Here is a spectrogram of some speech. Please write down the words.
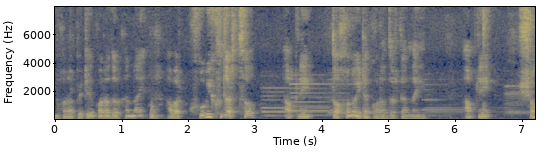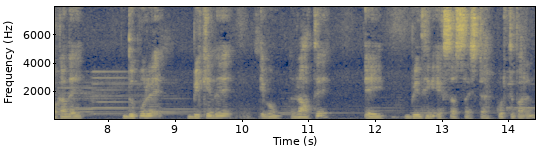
ভরা পেটেও করা দরকার নাই। আবার খুবই ক্ষুধার্থ আপনি তখনও এটা করা দরকার নাই। আপনি সকালে, দুপুরে, বিকেলে এবং রাতে এই ব্রিথিং এক্সারসাইজটা করতে পারেন।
